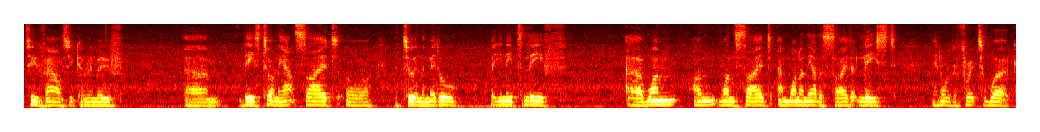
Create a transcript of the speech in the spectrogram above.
two valves. You can remove um, these two on the outside or the two in the middle but you need to leave uh, one on one side and one on the other side at least in order for it to work.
